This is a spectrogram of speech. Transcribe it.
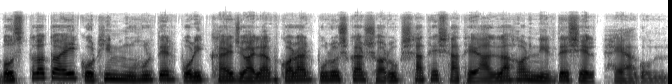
বস্তুত এই কঠিন মুহূর্তের পরীক্ষায় জয়লাভ করার পুরস্কার স্বরূপ সাথে সাথে আল্লাহর নির্দেশে হে আগুন।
